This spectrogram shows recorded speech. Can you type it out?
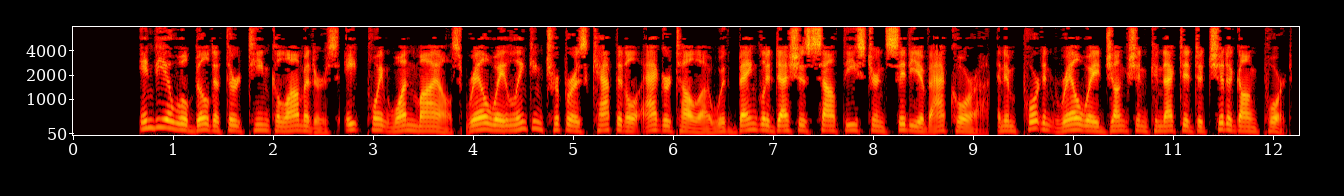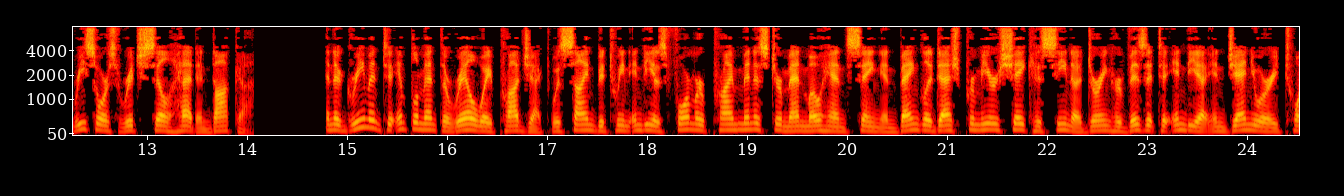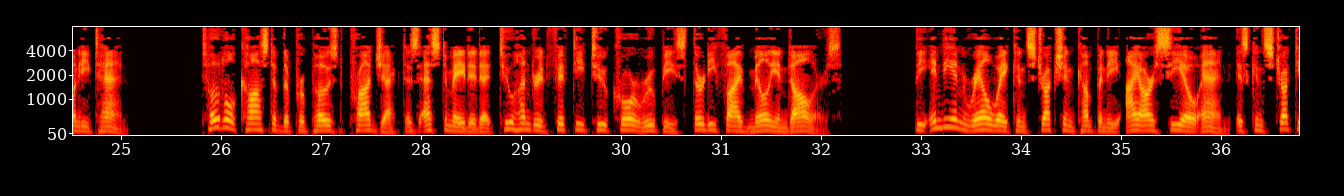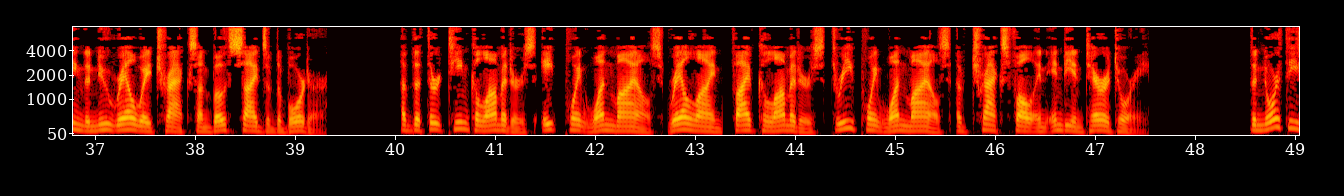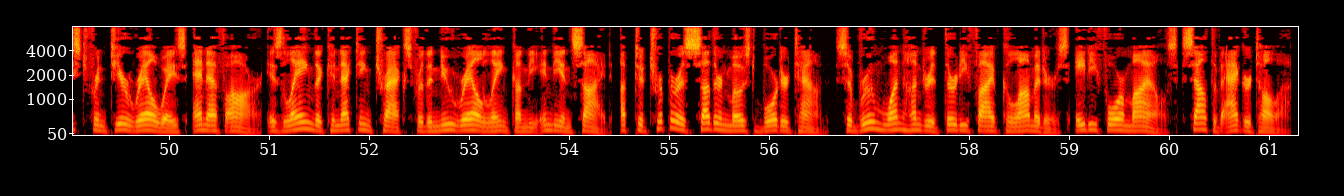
India will build a 13 kilometers (8.1 miles) railway linking Tripura's capital Agartala with Bangladesh's southeastern city of Akhaura, an important railway junction connected to Chittagong port, resource-rich Sylhet and Dhaka. An agreement to implement the railway project was signed between India's former Prime Minister Manmohan Singh and Bangladesh Premier Sheikh Hasina during her visit to India in January 2010. Total cost of the proposed project is estimated at 252 crore rupees $35 million. The Indian Railway Construction Company is constructing the new railway tracks on both sides of the border. Of the 13 kilometers (8.1 miles) rail line, 5 kilometers (3.1 miles) of tracks fall in Indian territory. The Northeast Frontier Railways (NFR) is laying the connecting tracks for the new rail link on the Indian side up to Tripura's southernmost border town, Sabroom 135 kilometers (84 miles) south of Agartala.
